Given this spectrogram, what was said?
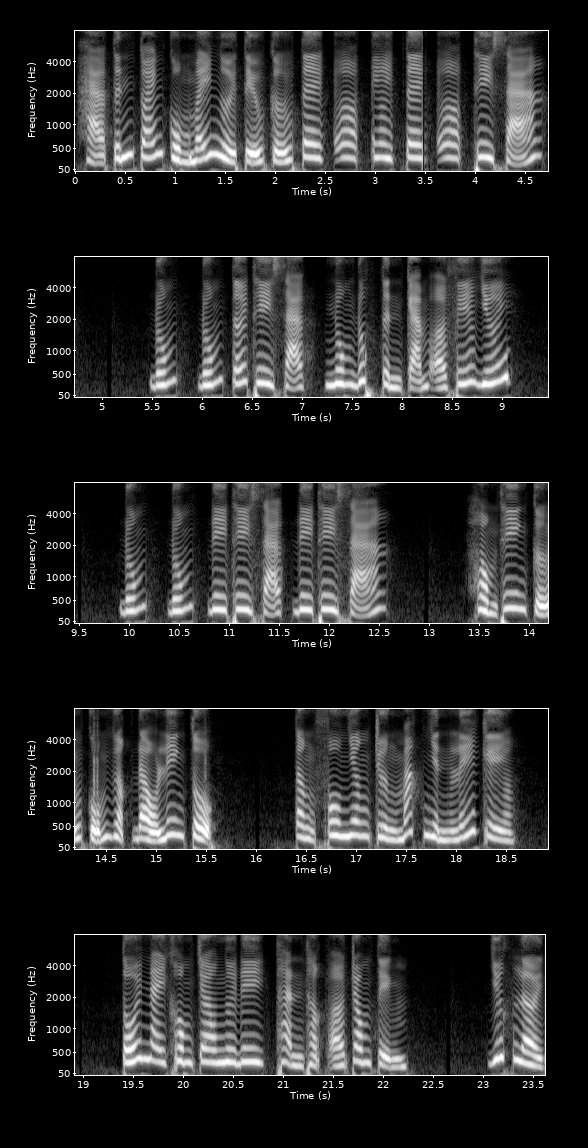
hạ tính toán cùng mấy người tiểu cửu t ơ y t ơ thi xã." Đúng, đúng tới thi xã, nung đúc tình cảm ở phía dưới. Đúng, đúng, đi thi xã, đi thi xã. Hồng Thiên Cửu cũng gật đầu liên tục. Tần phu nhân trừng mắt nhìn Lý Kỳ. Tối nay không cho ngươi đi, thành thật ở trong tiệm. Dứt lời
